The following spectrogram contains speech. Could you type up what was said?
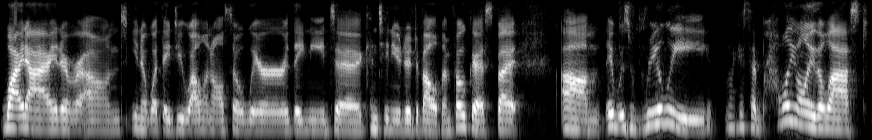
wide-eyed around, you know, what they do well and also where they need to continue to develop and focus. But um, it was really, like I said, probably only the last,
